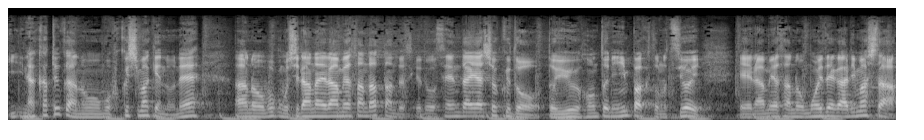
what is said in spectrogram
田舎というかあのもう福島県のねあの僕も知らないラーメン屋さんだったんですけど仙台屋食堂という本当にインパクトの強い、えーラーメン屋さんの思い出がありました。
